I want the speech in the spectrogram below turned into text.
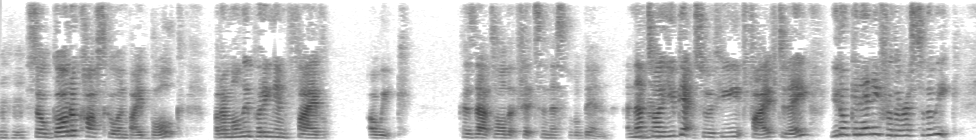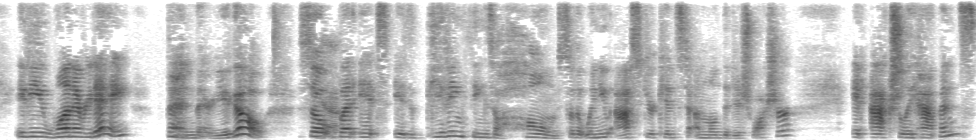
Mhm. so go to costco and buy bulk but i'm only putting in five a week because that's all that fits in this little bin and that's Mhm. all you get so if you eat five today you don't get any for the rest of the week if you eat one every day then there you go so Yeah. but it's it's giving things a home so that when you ask your kids to unload the dishwasher it actually happens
